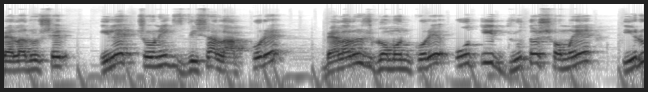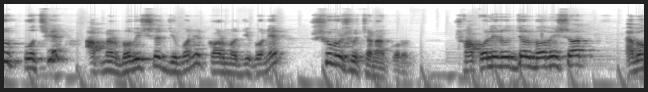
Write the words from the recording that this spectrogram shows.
বেলারুশের ইলেকট্রনিক্স ভিসা লাভ করে বেলারুশ গমন করে অতি দ্রুত সময়ে ইউরোপ পৌঁছে আপনার ভবিষ্যৎ জীবনের কর্মজীবনের শুভ সূচনা করুন। সকলের উজ্জ্বল ভবিষ্যৎ এবং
